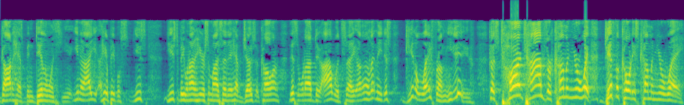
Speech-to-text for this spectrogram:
God has been dealing with you. You know, I hear people used used to be when I hear somebody say they have Joseph calling. This is what I do. I would say, "Oh, let me just get away from you," because hard times are coming your way. Difficulties coming your way.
